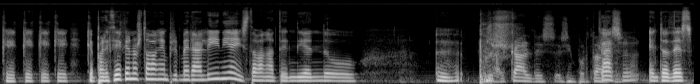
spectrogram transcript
que, que, que, que, parecía que no estaban en primera línea y estaban atendiendo eh, Los pues, alcaldes, es importante. casos. Entonces,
